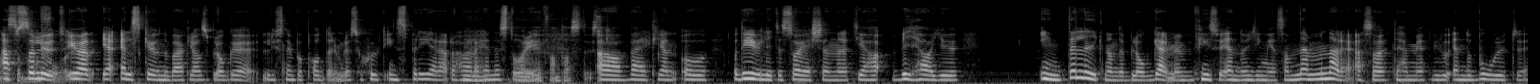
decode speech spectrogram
man Absolut. får. Jag, jag älskar Underbara Klas blogg och jag lyssnar på podden och blev så sjukt inspirerad att höra hennes Mm. Ja, story. det är fantastiskt. Ja, verkligen. Och, och det är ju lite så jag känner att jag, vi har ju inte liknande bloggar men det finns ju ändå en gemensam nämnare. Alltså det här med att vi ändå bor ute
